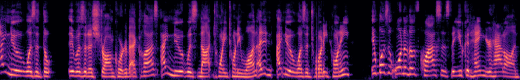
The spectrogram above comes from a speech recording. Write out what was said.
I knew it wasn't the it wasn't a strong quarterback class. I knew it was not 2021. I didn't I knew it wasn't 2020. It wasn't one of those classes that you could hang your hat on.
